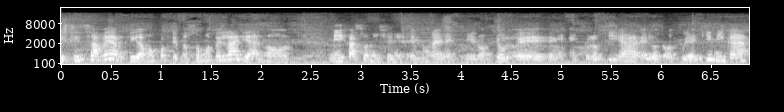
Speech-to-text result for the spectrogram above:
y sin saber, digamos, porque no somos del área, no, mi hija son en una eh, en geología, el otro estudia química,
